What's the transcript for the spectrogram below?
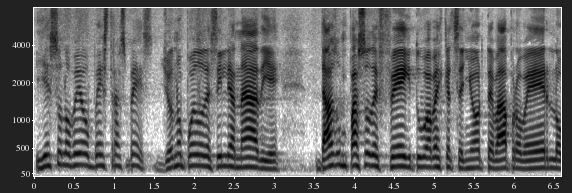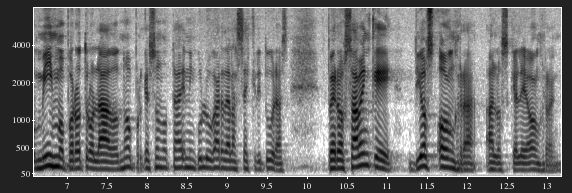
Y eso lo veo vez tras vez. Yo no puedo decirle a nadie, das un paso de fe y tú vas a ver que el Señor te va a proveer lo mismo por otro lado. No, porque eso no está en ningún lugar de las escrituras. Pero saben que Dios honra a los que le honran.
